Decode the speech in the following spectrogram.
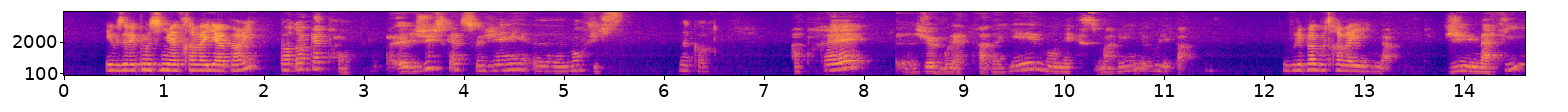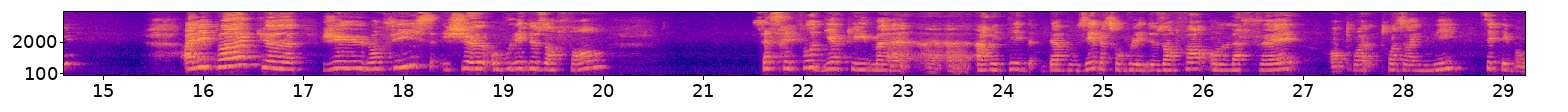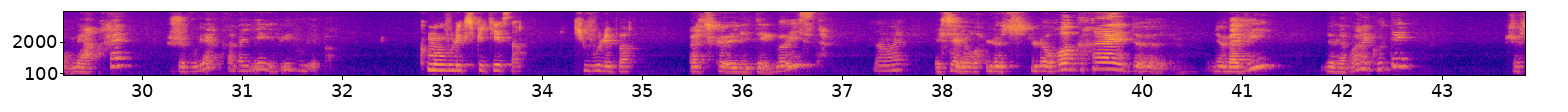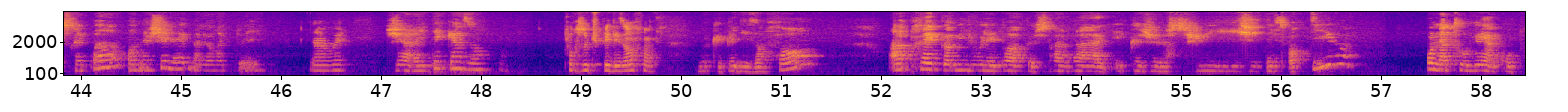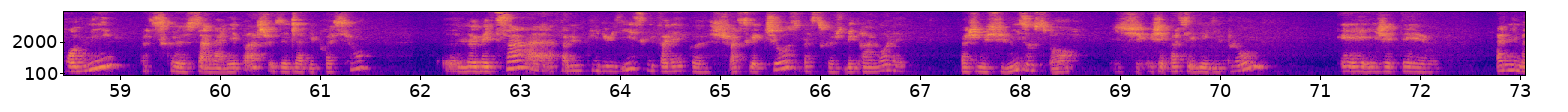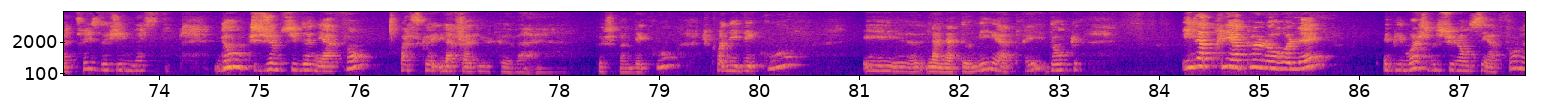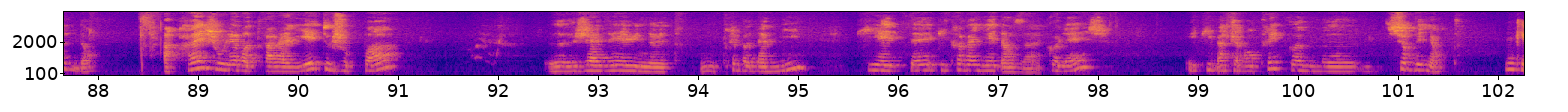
Et vous avez continué à travailler à Paris? Pendant 4 ans. euh, jusqu'à ce que j'ai euh, mon fils. D'accord. Après, euh, je voulais travailler, mon ex-mari ne voulait pas. Vous voulez pas que vous travailliez? Non. J'ai eu ma fille. À l'époque, euh, j'ai eu mon fils, je, on voulait deux enfants. Ça serait faux de dire qu'il m'a arrêté d'imposer parce qu'on voulait deux enfants. On l'a fait en trois, trois ans et demi, c'était bon. Mais après, je voulais retravailler et lui, il ne voulait pas. Comment vous l'expliquez ça? Qui voulait pas? Parce qu'il était égoïste. Ah ouais? Et c'est le, le- le regret de, de ma vie de l'avoir écouté. Je ne serais pas en HLM à l'heure actuelle. Ah ouais? J'ai arrêté 15 ans. Pour s'occuper des enfants? m'occuper des enfants. Après, comme il ne voulait pas que je travaille et que je suis, j'étais sportive, on a trouvé un compromis parce que ça n'allait pas, je faisais de la dépression. Euh, Le médecin a fallu qu'il lui dise qu'il fallait que je fasse quelque chose parce que je dégringolais. Ben, je me suis mise au sport. J'ai passé des diplômes et j'étais euh, animatrice de gymnastique. Donc, je me suis donnée à fond parce qu'il a fallu que, ben, que je prenne des cours. Je prenais des cours et euh, l'anatomie après. Donc, il a pris un peu le relais et puis moi, je me suis lancée à fond là-dedans. Après, je voulais retravailler, toujours pas. Euh, J'avais une, une très bonne amie qui, était, qui travaillait dans un collège et qui m'a fait rentrer comme euh, surveillante. Ok.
